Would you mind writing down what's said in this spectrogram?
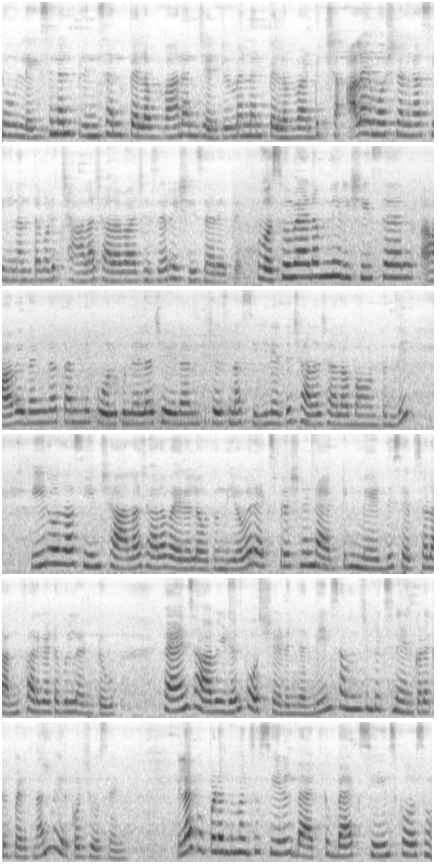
నువ్వు లేచి నన్ను ప్రిన్స్ అని పిలవ్వా నన్ను జెంటిల్మెన్ అని పిలవ్వా అంటూ చాలా ఎమోషనల్గా సీన్ అంతా కూడా చాలా చాలా బాగా చేశారు రిషి సార్ అయితే. వసు మేడంని రిషి సార్ ఆ విధంగా తనని కోలుకునేలా చేయడానికి చేసిన సీన్ అయితే చాలా చాలా బాగుంటుంది. ఈ రోజు ఆ సీన్ చాలా చాలా వైరల్ అవుతుంది. Ever expression and acting made this episode unforgettable అంటూ ఫ్యాన్స్ ఆ వీడియోని పోస్ట్ చేయడం జరిగింది. దీనికి సంబంధించిన పిక్స్ నేను కూడా ఇక్కడ పెడుతున్నాను మీరు కూడా చూసేయండి. ఇలా కుప్పడంత మంచి serial back to back scenes కోసం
